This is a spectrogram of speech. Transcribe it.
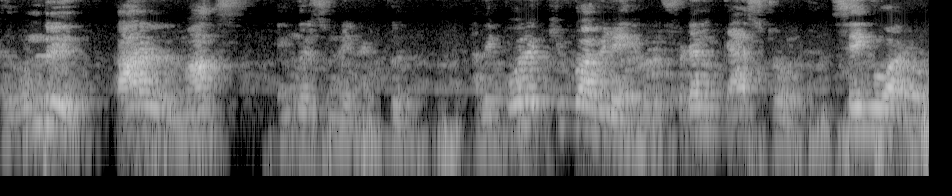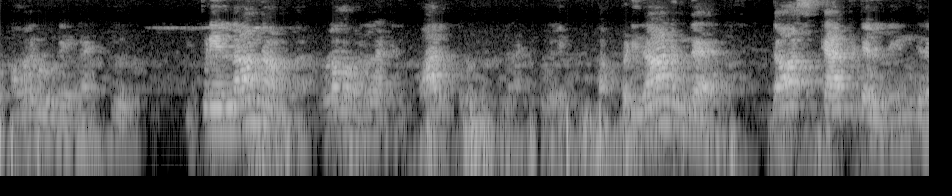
அது ஒன்று காரல் மார்க்ஸ் எங்கல்ஸுடைய நட்பு. அதே போல கியூபாவிலே ஒரு ஃபிடல் காஸ்ட்ரோ சேகுவாரோ அவர்களுடைய நட்பு. இப்படியெல்லாம் நாம் உலக வரலாற்றில் பார்க்கிறோம் இந்த நட்புகளை. அப்படிதான் இந்த டாஸ் கேபிட்டல் என்கிற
